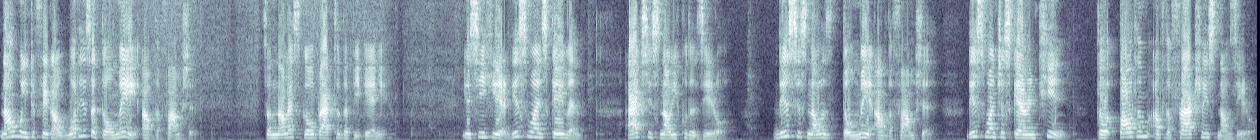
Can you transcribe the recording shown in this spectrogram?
Now we need to figure out what is the domain of the function. So now let's go back to the beginning. You see here, this one is given. x is now equal to 0. This is now the domain of the function. This one just guaranteeing the bottom of the fraction is now 0.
